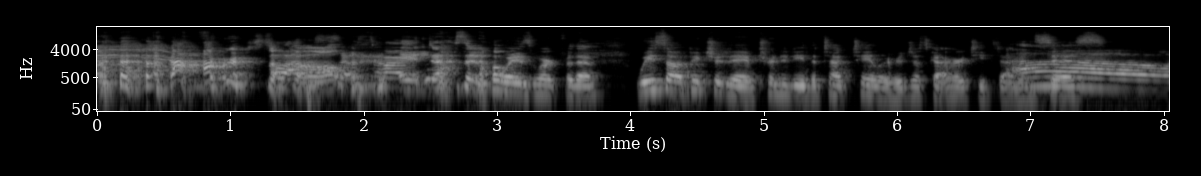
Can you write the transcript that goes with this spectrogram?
First of Oh, all, so it doesn't always work for them. We saw a picture today of Trinity the Tuck Taylor who just got her teeth done. And sis, Oh.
